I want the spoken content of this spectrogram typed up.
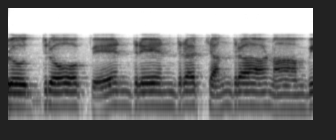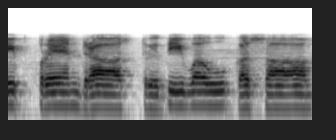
रुद्रोपेन्द्रेन्द्रचन्द्राणां विप्रेन्द्रास्तृदिवौकसाम्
